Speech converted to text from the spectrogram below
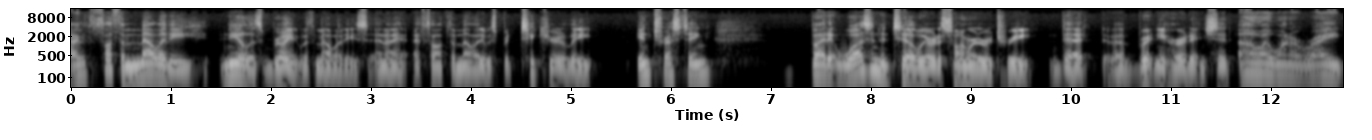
I thought the melody, Neil is brilliant with melodies, and I, I thought the melody was particularly interesting, But it wasn't until we were at a songwriter retreat that uh, Brittany heard it and she said, "Oh, I want to write,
